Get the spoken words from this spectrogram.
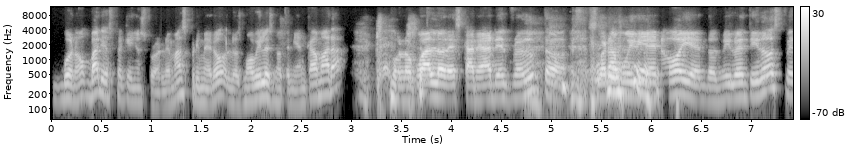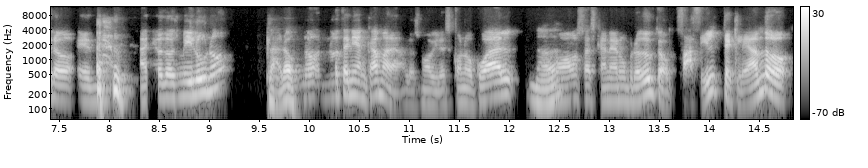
bueno, varios pequeños problemas. Primero, los móviles no tenían cámara, con lo cual lo de escanear el producto suena muy bien hoy en 2022, pero en el año 2001 Claro. No, no, tenían cámara los móviles, con lo cual, ¿cómo vamos a escanear un producto? Fácil, tecleando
